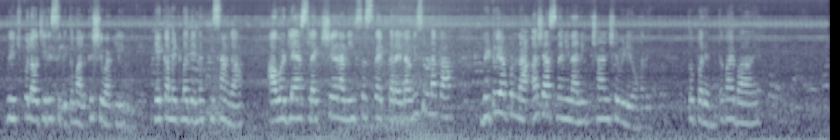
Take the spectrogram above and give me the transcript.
व्हेज पुलावची रेसिपी तुम्हाला कशी वाटली हे कमेंटमध्ये नक्की सांगा. आवडल्यास लाईक शेअर आणि सबस्क्राईब करायला विसरू नका. भेटूया पुन्हा अशाच नवीन आणि छानशा व्हिडिओमध्ये तोपर्यंत बाय बाय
